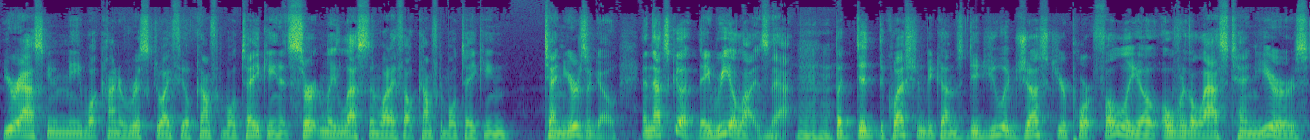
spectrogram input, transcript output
you're asking me what kind of risk do I feel comfortable taking? It's certainly less than what I felt comfortable taking 10 years ago and that's good. They realize that. Mm-hmm. But did the question becomes did you adjust your portfolio over the last 10 years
